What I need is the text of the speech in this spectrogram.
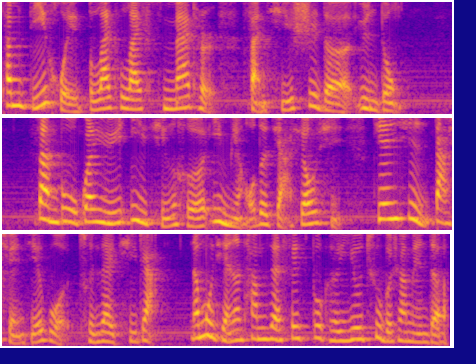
他们诋毁 Black Lives Matter 反歧视的运动，散布关于疫情和疫苗的假消息，坚信大选结果存在欺诈。那目前呢，他们在 Facebook 和 YouTube 上面的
